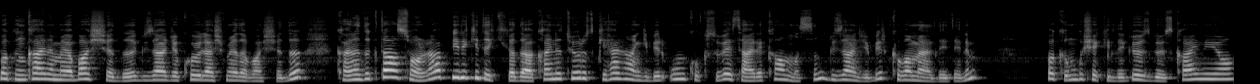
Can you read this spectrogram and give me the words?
Bakın kaynamaya başladı. Güzelce koyulaşmaya da başladı. Kaynadıktan sonra 1-2 dakika daha kaynatıyoruz ki herhangi bir un kokusu vesaire kalmasın. Güzelce bir kıvam elde edelim. Bakın bu şekilde göz göz kaynıyor.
